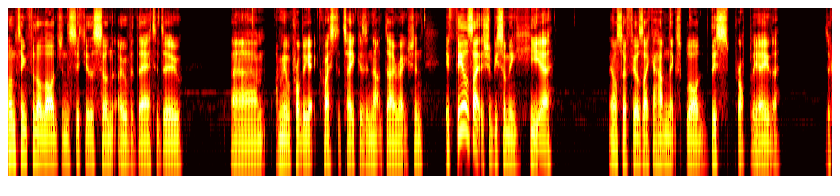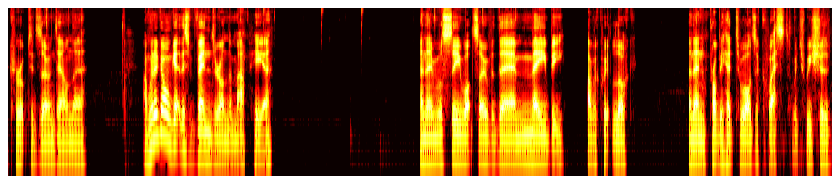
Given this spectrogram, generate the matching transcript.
hunting for the lodge and the city of the sun over there to do. Um, I mean, we'll probably get quest to take us in that direction. It feels like there should be something here. It also feels like I haven't explored this properly either. There's a corrupted zone down there. I'm going to go and get this vendor on the map here. And then we'll see what's over there. Maybe have a quick look. And then probably head towards a quest, which we should have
